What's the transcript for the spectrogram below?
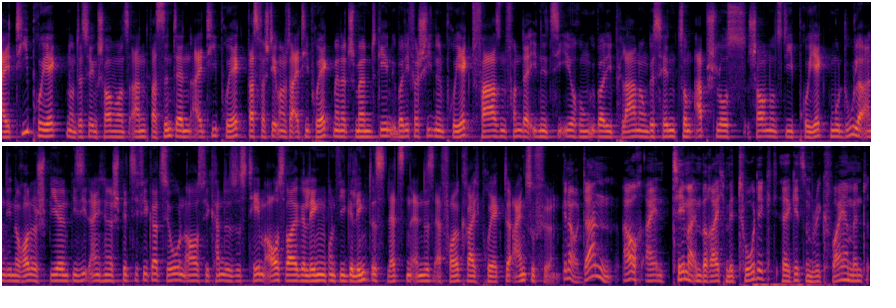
IT-Projekten und deswegen schauen wir uns an, was sind denn IT-Projekte, was versteht man unter IT-Projektmanagement, gehen über die verschiedenen Projektphasen von der Initiierung über die Planung bis hin zum Abschluss, schauen uns die Projektmodule an, die eine Rolle spielen, wie sieht eigentlich eine Spezifikation aus, wie kann die Systemauswahl gelingen? Und wie gelingt es letzten Endes erfolgreich Projekte einzuführen. Genau, dann auch ein Thema im Bereich Methodik. Äh, Geht es um Requirement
